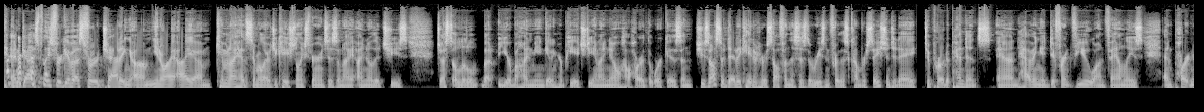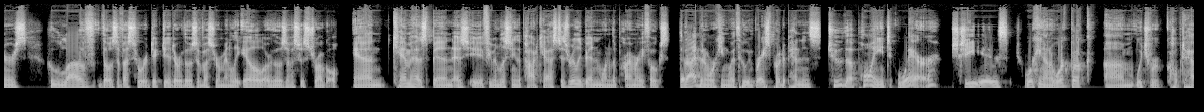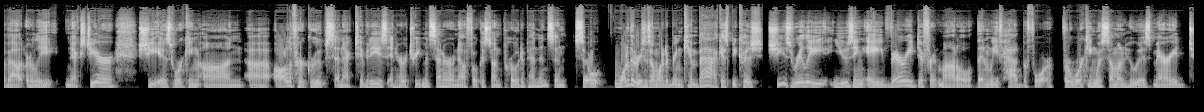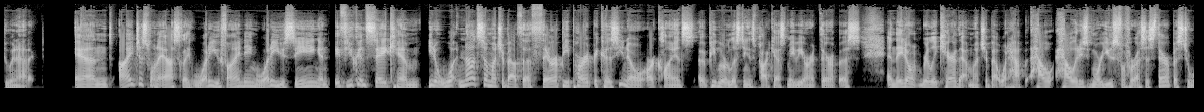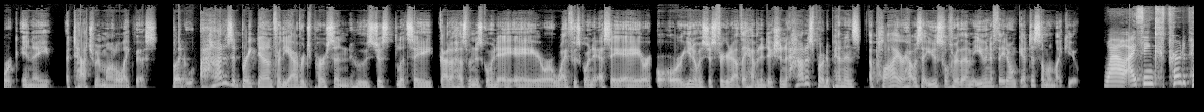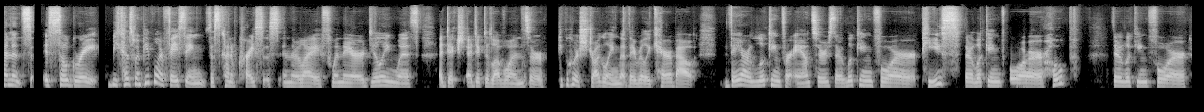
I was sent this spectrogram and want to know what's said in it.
And guys, please forgive us for chatting. Um, you know, I, I um, Kim and I had similar educational experiences, and I, I know that she's just a little but a year behind me in getting her PhD, and I know how hard the work is. And she's also dedicated herself, and this is the reason for this conversation today, to prodependence and having a different view on families and partners who love those of us who are addicted or those of us who are mentally ill or those of us who struggle. And Kim has been, as if you've been listening to the podcast, has really been one of the primary folks that I've been working with who embrace prodependence to the point where she is working on a workbook, um, which we hope to have out early next year. She is working on uh, all of her groups and activities in her treatment center are now focused on prodependence. And so, one of the reasons I wanted to bring Kim back is because she's really using a very different model than we've had before for working with someone who is married to an addict. And I just want to ask, like, what are you finding? What are you seeing? And if you can say, Kim, you know, what, not so much about the therapy part, because, you know, our clients, uh, people who are listening to this podcast maybe aren't therapists and they don't really care that much about what hap- how, how it is more useful for us as therapists to work in a attachment model like this. But how does it break down for the average person who's just, let's say, got a husband who's going to AA or a wife who's going to SAA or, or, or, you know, has just figured out they have an addiction? How does prodependence apply or how is that useful for them, even if they don't get to someone like you? Wow, I think prodependence is so great because when people are facing this kind of crisis in their life, when they are dealing with addic- addicted loved ones or people who are struggling that they really care about, they are looking for answers. They're looking for peace. They're looking for hope. They're looking for,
